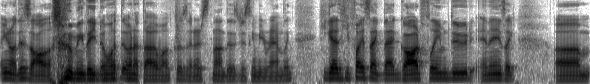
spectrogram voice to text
you know, this is all assuming they know what they want to talk about because it's not this is just gonna be rambling. He gets he fights like that God Flame dude, and then he's like, um,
